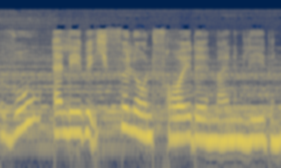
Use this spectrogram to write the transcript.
Wo erlebe ich Fülle und Freude in meinem Leben?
